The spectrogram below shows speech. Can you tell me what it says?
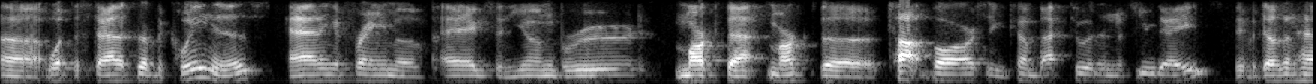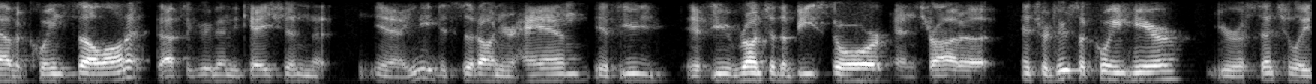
uh, what the status of the queen is, adding a frame of eggs and young brood, mark that mark the top bar so you can come back to it in a few days. If it doesn't have a queen cell on it, that's a good indication that you know you need to sit on your hand. If you if you run to the bee store and try to introduce a queen here, you're essentially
